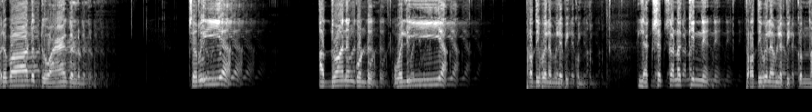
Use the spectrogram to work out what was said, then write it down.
ഒരുപാട് ദ്വാകളുണ്ട് ചെറിയ അധ്വാനം കൊണ്ട് വലിയ പ്രതിഫലം ലഭിക്കുന്ന ലക്ഷക്കണക്കിന് പ്രതിഫലം ലഭിക്കുന്ന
